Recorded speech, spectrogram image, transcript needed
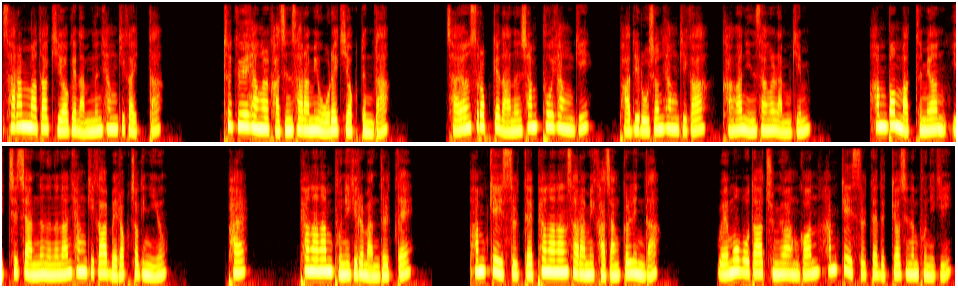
사람마다 기억에 남는 향기가 있다. 특유의 향을 가진 사람이 오래 기억된다. 자연스럽게 나는 샴푸 향기, 바디로션 향기가 강한 인상을 남김. 한 번 맡으면 잊히지 않는 은은한 향기가 매력적인 이유. 8. 편안한 분위기를 만들 때. 함께 있을 때 편안한 사람이 가장 끌린다. 외모보다 중요한 건 함께 있을 때 느껴지는 분위기.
